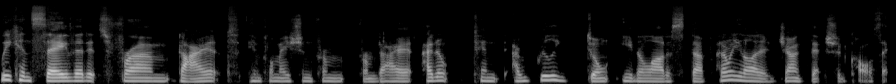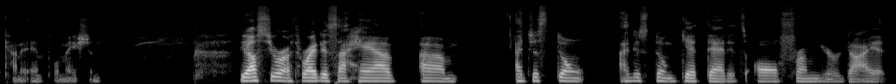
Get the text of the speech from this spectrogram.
We can say that it's from diet, inflammation from from diet. I don't tend. I really don't eat a lot of stuff. I don't eat a lot of junk that should cause that kind of inflammation. The osteoarthritis I have, um, I just don't. I just don't get that it's all from your diet.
